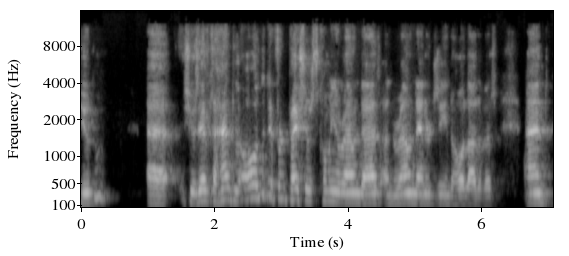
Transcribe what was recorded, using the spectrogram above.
Putin. Uh, she was able to handle all the different pressures coming around that and around energy and a whole lot of it. And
